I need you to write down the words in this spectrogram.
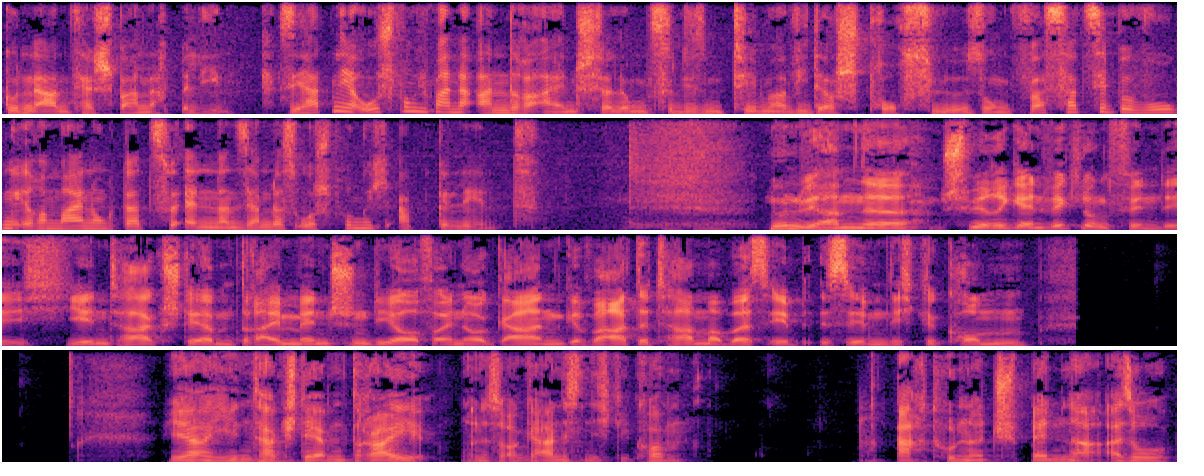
Guten Abend, Herr Spahn nach Berlin. Sie hatten ja ursprünglich mal eine andere Einstellung zu diesem Thema Widerspruchslösung. Was hat Sie bewogen, Ihre Meinung da zu ändern? Sie haben das ursprünglich abgelehnt. Nun, wir haben eine schwierige Entwicklung, finde ich. Jeden Tag sterben drei Menschen, die auf ein Organ gewartet haben, aber es ist eben nicht gekommen. Ja, jeden Tag sterben drei und das Organ ist nicht gekommen. 800 Spender, also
